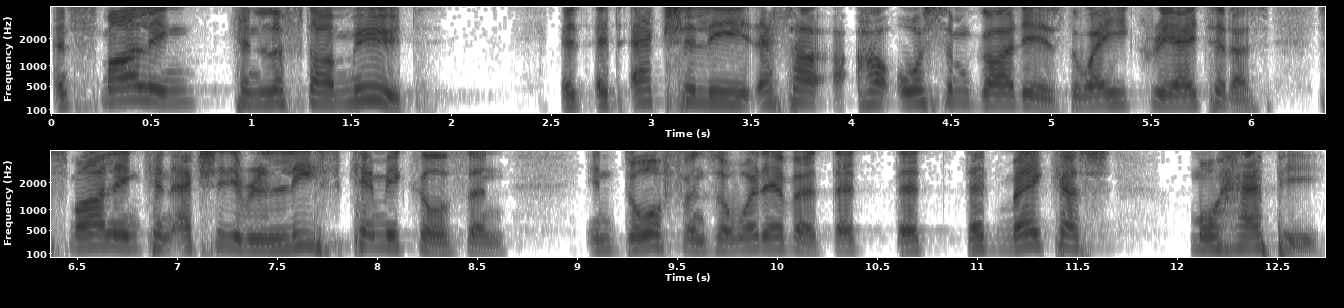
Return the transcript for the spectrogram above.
And smiling can lift our mood. It, it actually, that's how, how awesome God is, the way He created us. Smiling can actually release chemicals and endorphins or whatever that, that, that make us more happy.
